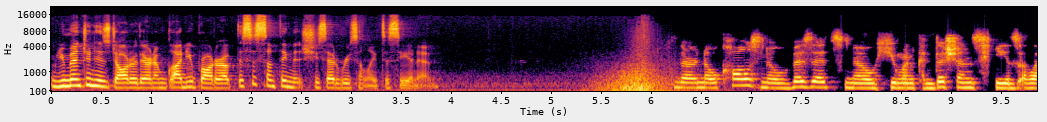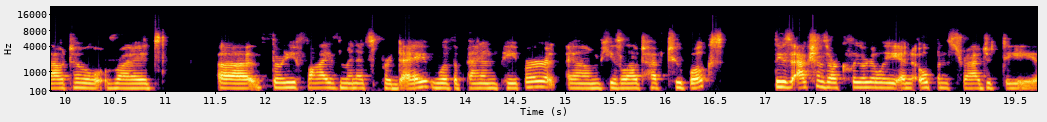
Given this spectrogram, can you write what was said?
you mentioned his daughter there, and I'm glad you brought her up. This is something that she said recently to CNN. There are no calls, no visits, no human conditions. He's allowed to write uh, 35 minutes per day with a pen and paper. Um, he's allowed to have two books. These actions are clearly an open strategy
